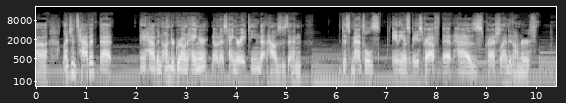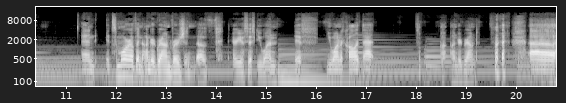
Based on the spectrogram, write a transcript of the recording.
uh, legends have it that they have an underground hangar known as Hangar 18 that houses and dismantles alien spacecraft that has crash landed on Earth and it's more of an underground version of Area 51, if you want to call it that. uh, underground. uh,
